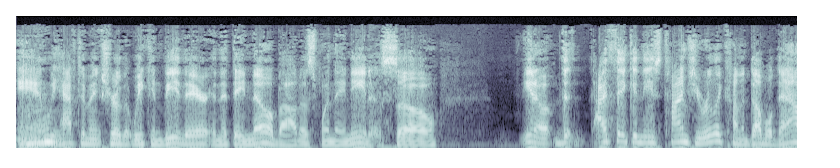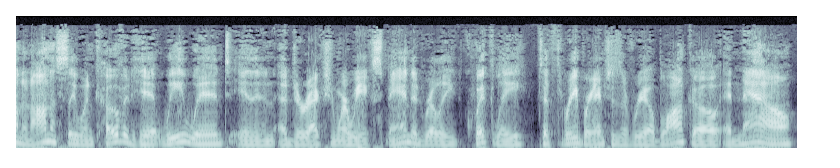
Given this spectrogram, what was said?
and mm-hmm. we have to make sure that we can be there and that they know about us when they need us. So you know, I think in these times you really kind of double down. And honestly, when COVID hit, we went in a direction where we expanded really quickly to three branches of Rio Blanco, and now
